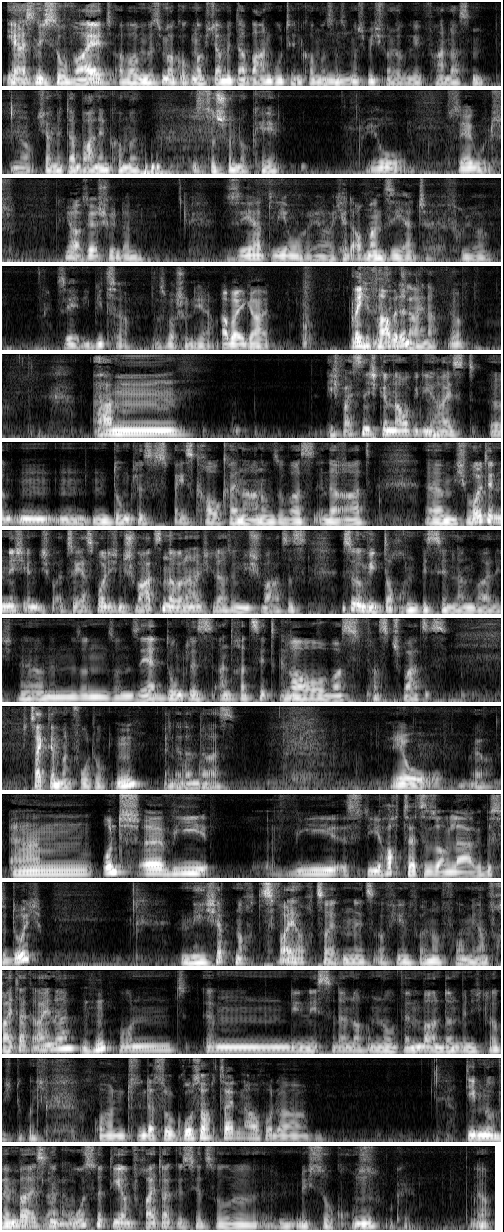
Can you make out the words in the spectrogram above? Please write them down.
Ja, ist nicht so weit, aber müssen wir mal gucken, ob ich da mit der Bahn gut hinkomme. Sonst mhm. muss ich mich von irgendwie fahren lassen. Ja. Wenn ich da mit der Bahn hinkomme, ist das schon okay. Jo, sehr gut. Ja, sehr schön. Dann Seat Leon. Ja, ich hatte auch mal einen Seat früher. Seat Ibiza. Das war schon her. Aber egal. Welche Farbe denn? Kleiner. Ja. Ähm, ich weiß nicht genau, wie die ja. heißt. Irgendein ein, ein dunkles Space-Grau, keine Ahnung, sowas in der Art. Ähm, ich wollte nicht, in, ich, zuerst wollte ich einen schwarzen, aber dann habe ich gedacht, irgendwie schwarzes ist irgendwie doch ein bisschen langweilig. Ne? Und dann so ein, so ein sehr dunkles Anthrazitgrau, was fast schwarz ist. Ich zeig dir mal ein Foto, hm? wenn er dann da ist. Jo. Ja. Ähm, und äh, wie, wie ist die Hochzeitssaisonlage? Bist du durch? Nee, ich habe noch zwei Hochzeiten jetzt auf jeden Fall noch vor mir. Am Freitag eine mhm. und ähm, die nächste dann noch im November und dann bin ich, glaube ich, durch. Und sind das so große Hochzeiten auch oder? Die im November also ist eine große, die am Freitag ist jetzt so nicht so groß. Mhm, okay. Ja.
